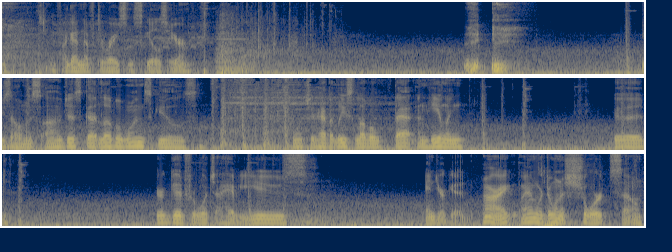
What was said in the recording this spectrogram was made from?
if I got enough to raise some skills here. He's almost, I've just got level one skills. One should have at least level that and healing. Good. You're good for what I have you use. And you're good. Alright, and we're doing a short, so...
